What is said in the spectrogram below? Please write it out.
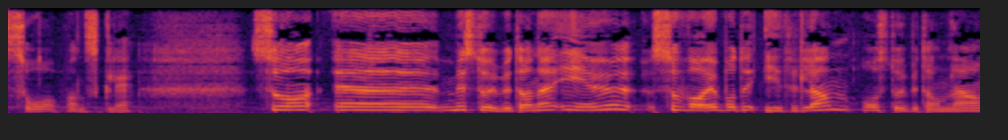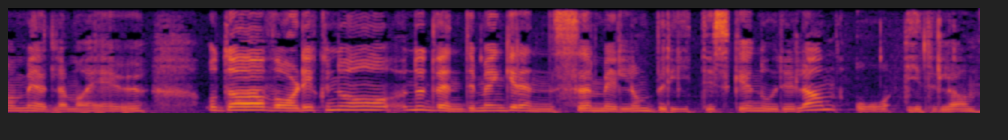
så vanskelig. Så eh, med Storbritannia og EU så var jo både Irland og Storbritannia medlem av EU. Og da var det ikke noe nødvendig med en grense mellom britiske Nord-Irland og Irland.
